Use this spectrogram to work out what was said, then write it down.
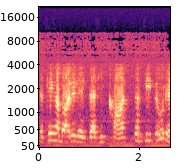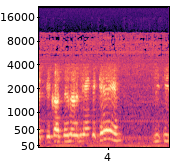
the thing about it is that he constantly do this because they're early in the game. He, he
